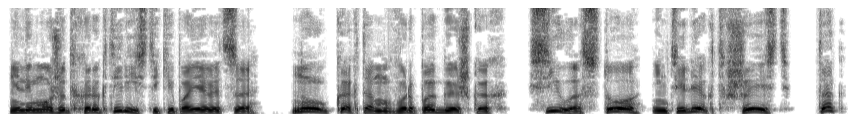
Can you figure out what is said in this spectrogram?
Или, может, характеристики появятся? Ну, как там в РПГшках? Сила 100, интеллект 6, так?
